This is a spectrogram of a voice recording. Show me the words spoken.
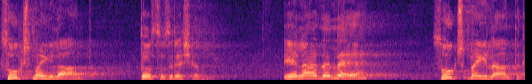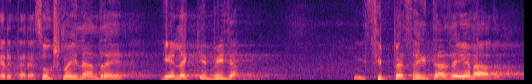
ಸೂಕ್ಷ್ಮ ಇಲ ಅಂತ. ತೋರಿಸು ಸುರೇಶ್ ಅದನ್ನು ಏಲಾದಲ್ಲೇ ಸೂಕ್ಷ್ಮ ಇಲ ಅಂತ ಕರೀತಾರೆ. ಸೂಕ್ಷ್ಮ ಇಲ ಅಂದರೆ ಏಲಕ್ಕಿ ಬೀಜ. ಈ ಸಿಪ್ಪೆ ಸಹಿತ ಆದರೆ ಏಲ ಅದು.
